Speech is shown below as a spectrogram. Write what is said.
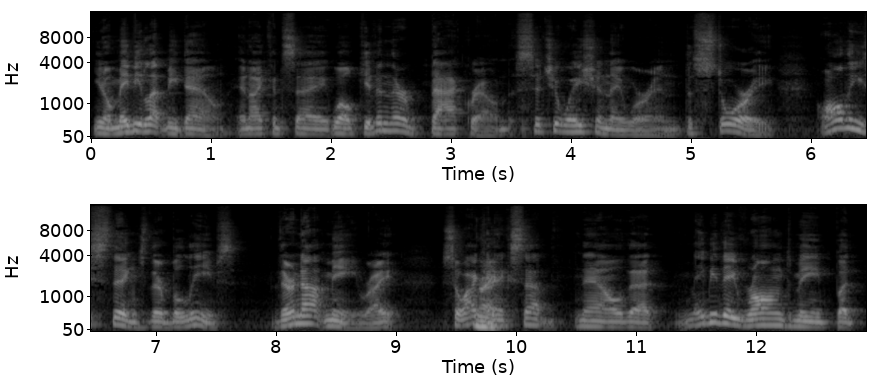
you know maybe let me down. And i can say well given their background the situation they were in the story all these things their beliefs they're not me right? So i right. can accept now that maybe they wronged me but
